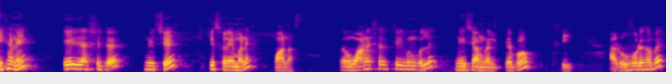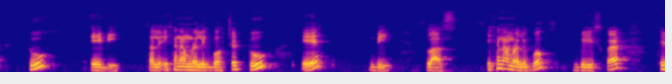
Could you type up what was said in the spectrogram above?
এখানে এই রাশিতে নিচে কিছু নেই মানে ওয়ান আছে। ওয়ানের সাথে থ্রি গুণ করলে নিচে আমরা লিখতে পারব থ্রি আর উপরে হবে টু এ বি তাহলে এখানে আমরা লিখব হচ্ছে টু এ বি প্লাস এখানে আমরা লিখব B square three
